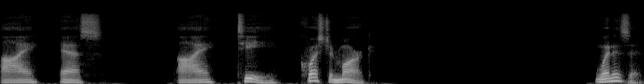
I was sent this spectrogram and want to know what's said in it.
I, S, I, T, question mark. When is it?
